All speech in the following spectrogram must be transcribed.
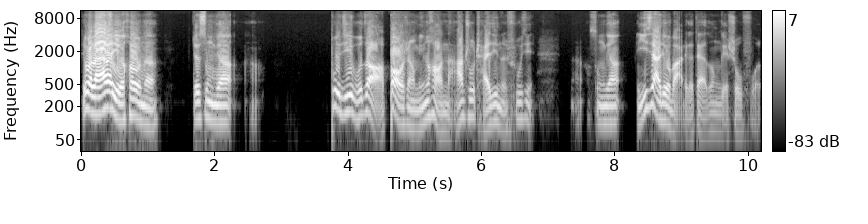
结果来了以后呢，这宋江。不急不躁，报上名号，拿出柴进的书信，啊，宋江一下就把这个戴宗给收服了。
